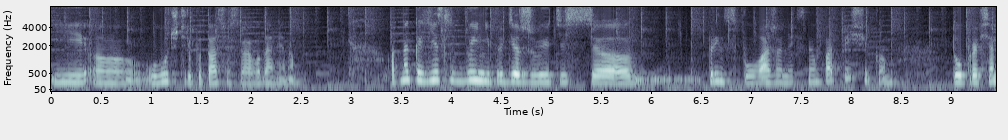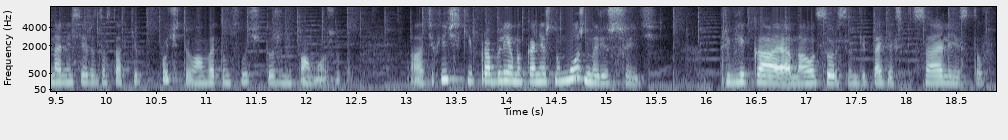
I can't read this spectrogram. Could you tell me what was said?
и э, улучшить репутацию своего домена. Однако, если вы не придерживаетесь э, принципа уважения к своим подписчикам, то профессиональный сервис доставки почты вам в этом случае тоже не поможет. А, технические проблемы, конечно, можно решить, привлекая на аутсорсинге таких специалистов –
